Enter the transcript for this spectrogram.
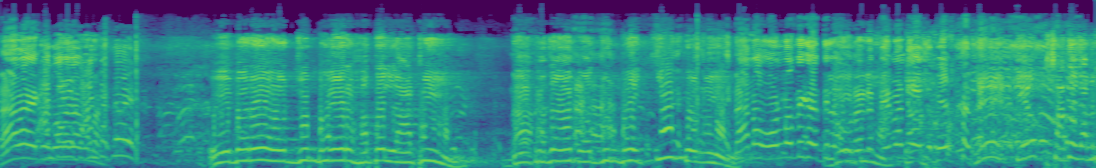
না না। এবারে অর্জুন ভাইয়ের হাতে লাঠি। দেখা যাক অর্জুন ভাই কি করে। না না অন্যদিকে দিলাম কেউ সাথে যাবে।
